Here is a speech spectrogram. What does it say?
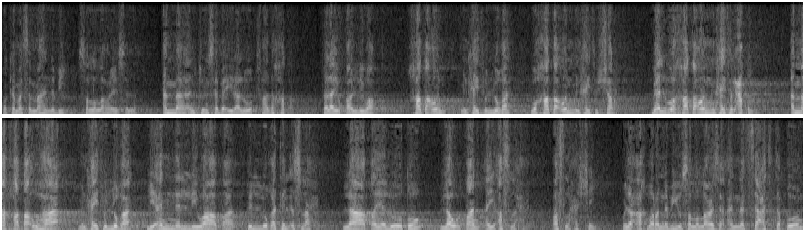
وكما سماها النبي صلى الله عليه وسلم. أما أن تنسب إلى لوط فهذا خطأ فلا يقال لواط خطأ من حيث اللغة وخطأ من حيث الشرع بل وخطأ من حيث العقل. أما خطأها من حيث اللغة لأن اللواط في اللغة الإصلاح لاط يلوط لوطا أي أصلح أصلح الشيء. وإذا أخبر النبي صلى الله عليه وسلم أن الساعة تقوم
